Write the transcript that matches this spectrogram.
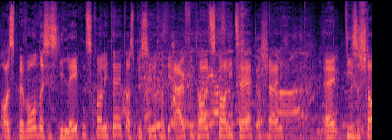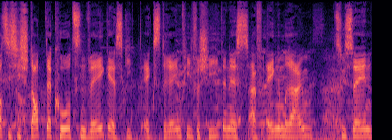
Als Bewohner ist es die Lebensqualität, als Besucher die Aufenthaltsqualität wahrscheinlich. Äh, diese Stadt ist die Stadt der kurzen Wege. Es gibt extrem viel Verschiedenes auf engem Raum zu sehen.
